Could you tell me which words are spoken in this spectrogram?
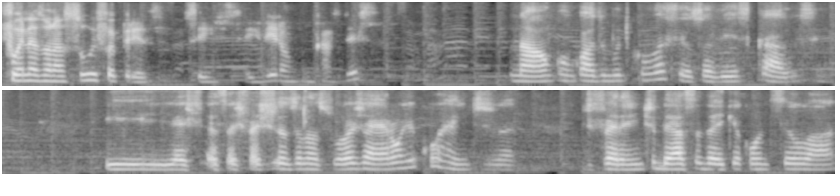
foi na Zona Sul e foi preso. Vocês, vocês viram um caso desse? Não, concordo muito com você. Eu só vi esse caso, assim. E as, essas festas da Zona Sul já eram recorrentes, né? Diferente dessa daí que aconteceu lá.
